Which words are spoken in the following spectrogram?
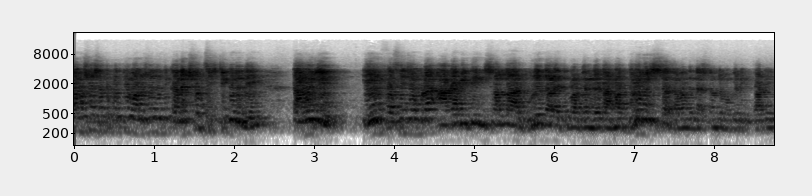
মানুষের সাথে প্রতিটা মানুষের যদি কানেকশন সৃষ্টি করে দেয় তাহলে এই ফ্যাসিজমরা আগামীতে ইনশাল্লাহ আর ঘুরে দাঁড়াতে পারবেন এটা আমার দৃঢ় বিশ্বাস, আমাদের ন্যাশনাল ডেমোক্রেটিক পার্টির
